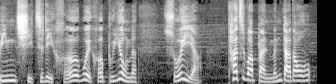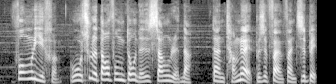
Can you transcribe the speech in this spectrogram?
兵器之力，何为何不用呢？所以啊，他这把板门大刀锋利很，舞出的刀锋都能伤人呐、但唐亮也不是泛泛之辈，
